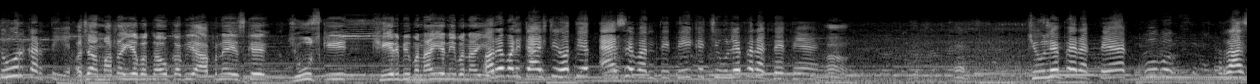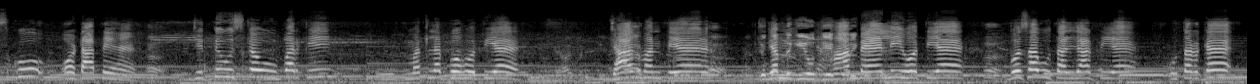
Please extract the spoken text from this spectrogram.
दूर करती है। अच्छा माता ये बताओ कभी आपने इसके जूस की खीर भी बनाई है नहीं बनाई अरे बड़ी टेस्टी होती है। ऐसे बनती थी कि चूल्हे पे रख देते हाँ। हाँ। चूल्हे पे रखते हैं खूब रस को उठाते हैं। हाँ। जितने उसके ऊपर की मतलब वो होती है झाग बनती है जब- होती है हाँ तरीके से। मैली होती है। वो सब उतर जाती है उतर के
